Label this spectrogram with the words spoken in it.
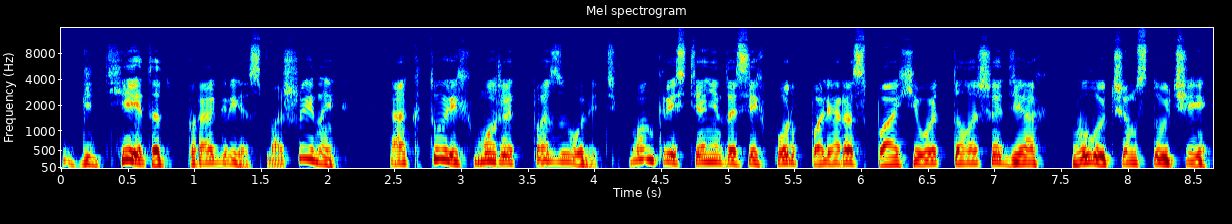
Где этот прогресс? Машины? А кто их может позволить? Вон крестьяне до сих пор поля распахивают на лошадях, в лучшем случае,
